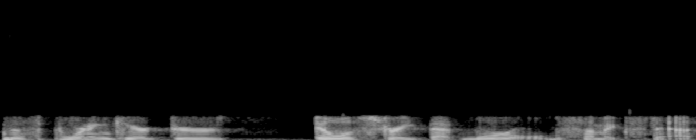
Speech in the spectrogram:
the supporting characters illustrate that world to some extent.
